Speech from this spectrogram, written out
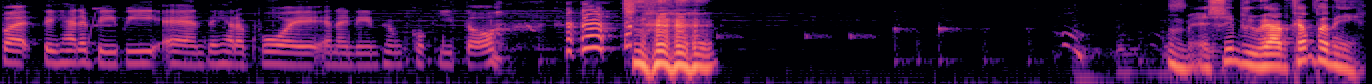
but they had a baby and they had a boy, and I named him Coquito. Hmm, it seems we have company.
